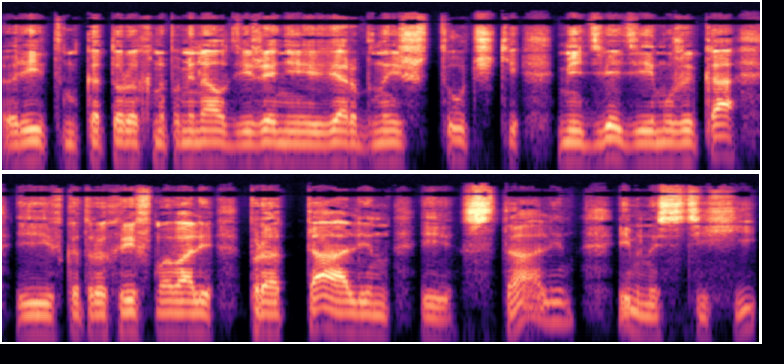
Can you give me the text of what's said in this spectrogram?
ритм которых напоминал движение вербной штучки, медведя и мужика, и в которых рифмовали про Таллин и Сталин, именно стихи,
